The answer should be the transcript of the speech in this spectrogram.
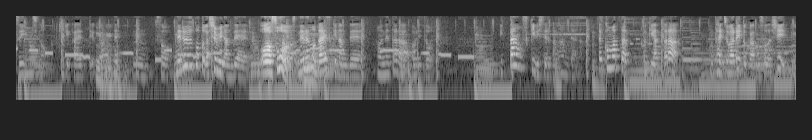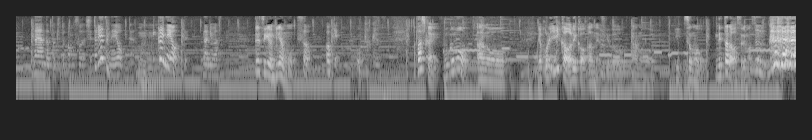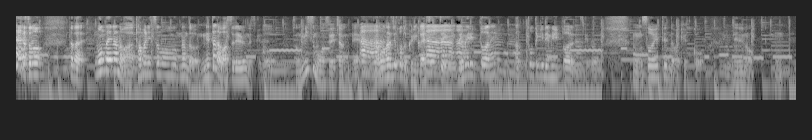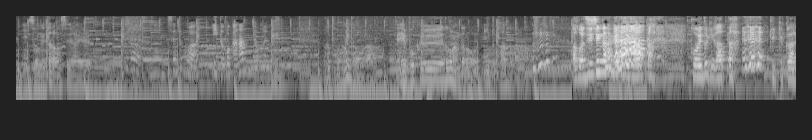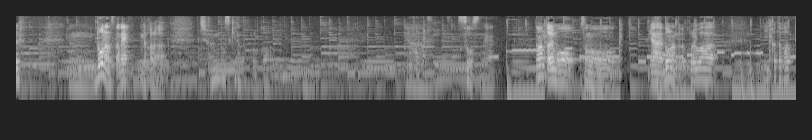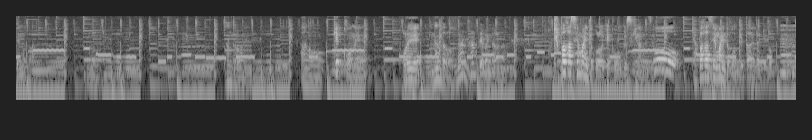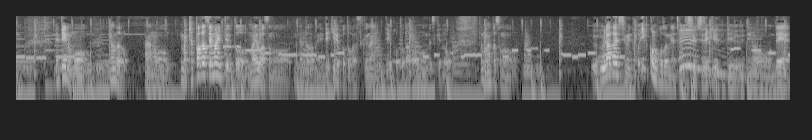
スイッチの切り替えっていうか、うんうんうん。ね。うん、そう。寝ることが趣味なんで。ああそうなんですね寝るの大好きなんで、あ寝たら割と一旦すっきりしてるかなみたいうん。困った時あったら体調悪いとかもそうだしう悩んだ時とかもそうだしとりあえず寝ようみたいな、んうんうん。一回寝ようってなりますね。で次の日にはもう。そう。OK オッケーオッケー。確かに僕もあのいやこれいいか悪いかわかんないですけど、あのいその寝たら忘れますよ、うん。そのただ問題なのはたまにそのなんだろう寝たら忘れるんですけどそのミスも忘れちゃうんで同じこと繰り返すっていうデメリットはね圧倒的デメリットはあるんですけど、うん、そういう点では結構寝るの、ねうん、そう寝たら忘れられる、そうね。そういうとこはいいとこかなって思います、うん、あとはなんだろうな。えー、僕どうなんだろう。いいとこあんのかな。あこれ自信がなくなる時があった。こういう時があった。結局ある。うんどうなんですかね。だから自分そうですね。なんかでもそのいやどうなんだろう。これは言い方が合ってんのかな。うん。なんだろうね。あの結構ねこれなんだろう。なんなんて言えばいいんだろうな。キャパが狭いところが結構僕好きなんですよ。キャパが狭いところって言ったらあれだけど。うんうん。えっていうのもなんだろう。あの、まあ、キャパが狭いっていうと、まあ、要はそのできることが少ないっていうことだと思うんですけどでもなんかそのう裏返してみるとこう一個のことにはちゃんと集中できるっていうので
